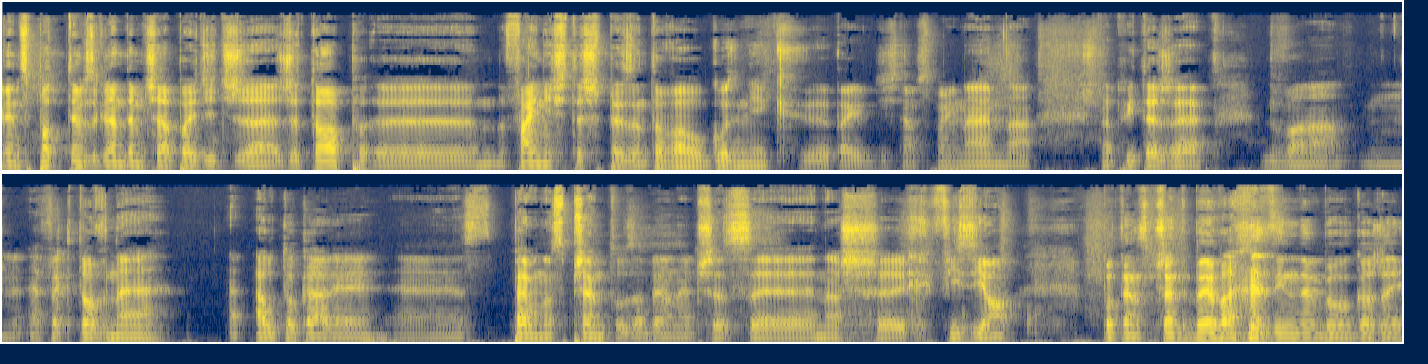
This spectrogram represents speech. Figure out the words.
więc pod tym względem trzeba powiedzieć, że, że top. E, fajnie się też prezentował górnik, e, tak jak gdzieś tam wspominałem na, na Twitterze. Dwa mm, efektowne autokary, e, pełno sprzętu zabrane przez e, naszych fizjo, bo ten sprzęt był, a z innym było gorzej.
